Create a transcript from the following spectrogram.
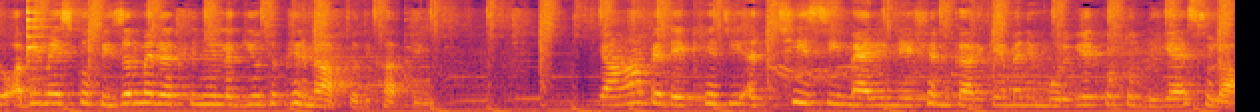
तो अभी मैं इसको फ्रीज़र में रखने लगी हूँ तो फिर मैं आपको दिखाती हूँ। यहाँ पे देखें जी, अच्छी सी मैरिनेशन करके मैंने मुर्गे को तो दिया है सुला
